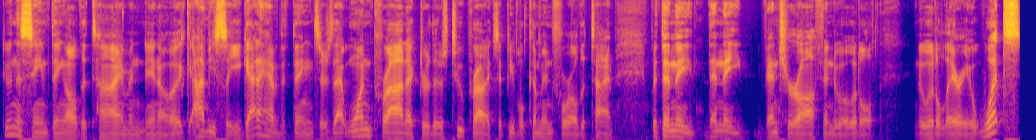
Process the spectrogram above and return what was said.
doing the same thing all the time, and you know, like obviously, you got to have the things. There's that one product or those two products that people come in for all the time, but then they then they venture off into a little into a little area. What's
